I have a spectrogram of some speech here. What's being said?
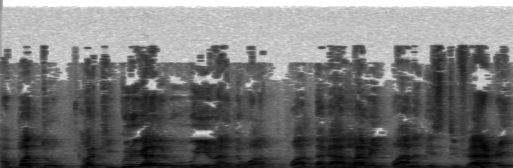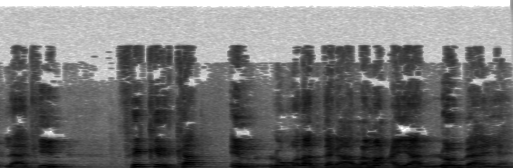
Xabaddu markii gurigaada lagugu yimaado waa waa dagaalami waanad isdifaaci laakiin fikirka in lagula dagaalamo ayaa loo baahan yahay.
